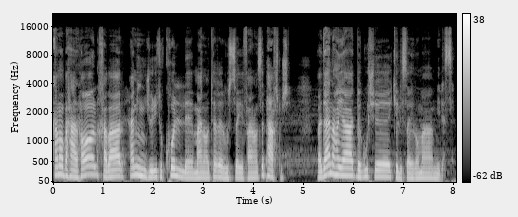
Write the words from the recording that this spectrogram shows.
اما به هر حال خبر همینجوری تو کل مناطق روستای فرانسه پخش میشه و در نهایت به گوش کلیسای روم می‌رسه.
